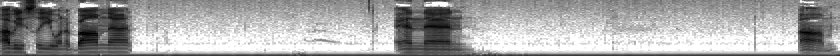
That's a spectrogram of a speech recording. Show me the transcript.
obviously, you want to bomb that, and then um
